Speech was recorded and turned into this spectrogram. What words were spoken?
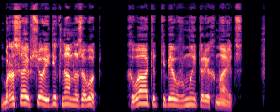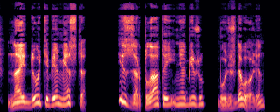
Бросай все, иди к нам на завод. Хватит тебе в мытарях маяться. Найду тебе место. И с зарплатой не обижу. Будешь доволен.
